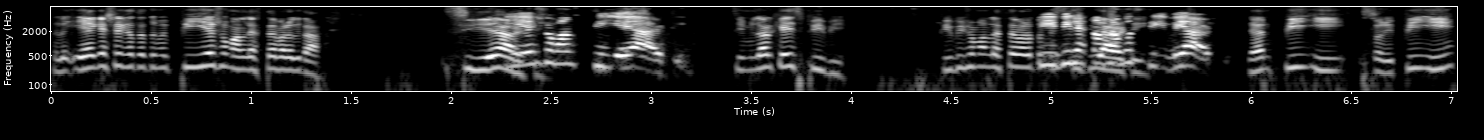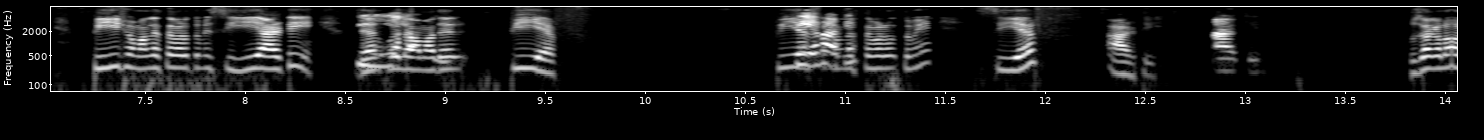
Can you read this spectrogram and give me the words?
তাহলে এ গ্যাসের ক্ষেত্রে তুমি পি এ সমান লিখতে পারো সিআরটি পি সমান CA R T similar case PB PB সমান লিখতে পারো তুমি পিবি লেখা CRT CB R T then PE sorry PE P সমান লিখতে পারো তুমি সিইআরটি দেন হলো আমাদের পিএফ পিএফ সমান লিখতে পারো তুমি সিএফআরটি আর টি বুঝা গেল।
